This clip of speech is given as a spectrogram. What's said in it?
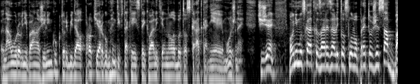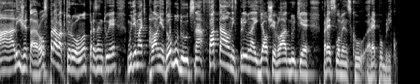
na úrovni pána Žilinku, ktorý by dal protiargumenty v takej istej kvalite, no lebo to skrátka nie je možné. Čiže oni mu skrátka zarezali to slovo, pretože sa báli, že tá rozpráva, ktorú on odprezentuje, bude mať hlavne do budúcna fatálny vplyv na ich ďalšie vládnutie pre Slovenskú republiku.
